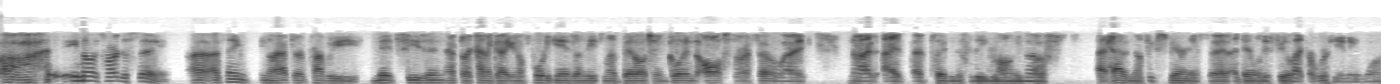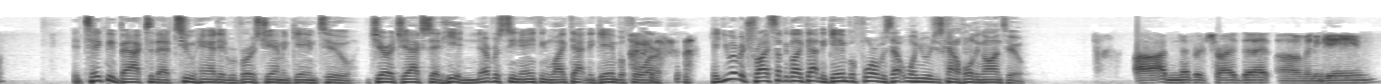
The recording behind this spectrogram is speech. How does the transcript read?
Uh, you know, it's hard to say. I, I think, you know, after probably mid-season, after I kind of got, you know, 40 games underneath my belt and going to All-Star, I felt like, you know, I, I, I played in this league long enough. I had enough experience that I didn't really feel like a rookie anymore. It take me back to that two-handed reverse jam in game two. Jarrett Jack said he had never seen anything like that in a game before. had you ever tried something like that in a game before? was that one you were just kind of holding on to? Uh, I've never tried that um, in a game.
